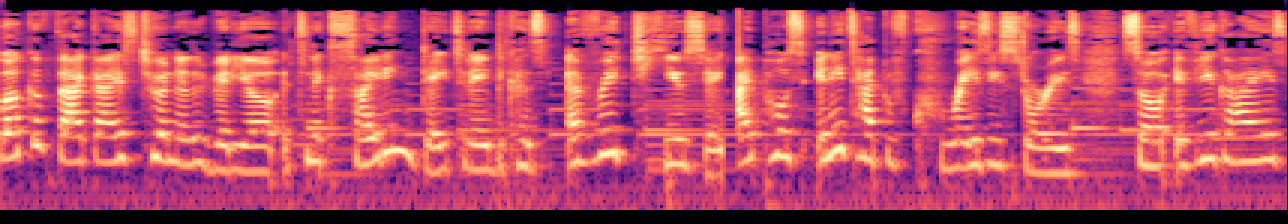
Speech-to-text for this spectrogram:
Welcome back guys to another video. It's an exciting day today because every Tuesday I post any type of crazy stories. So if you guys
